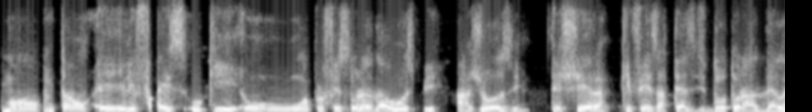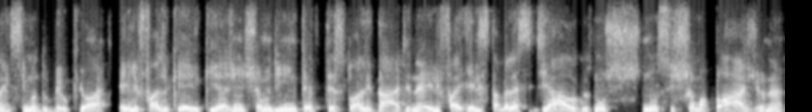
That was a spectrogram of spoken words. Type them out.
Bom, então ele faz o que uma professora da USP, a Josi, Teixeira, que fez a tese de doutorado dela em cima do Belchior, ele faz o que, que a gente chama de intertextualidade, né? Ele, faz, ele estabelece diálogos, não, não se chama plágio, né?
